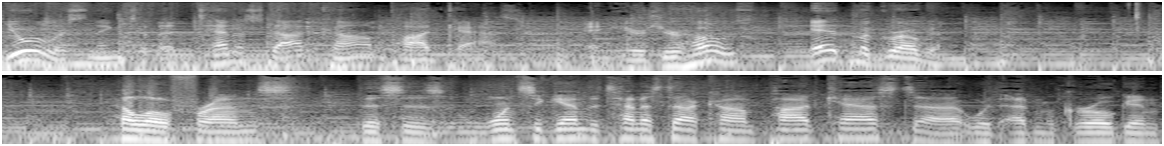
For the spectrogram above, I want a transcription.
You're listening to the Tennis.com podcast. And here's your host, Ed McGrogan. Hello, friends. This is once again the Tennis.com podcast uh, with Ed McGrogan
